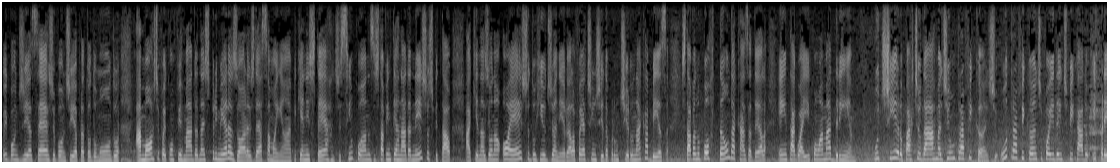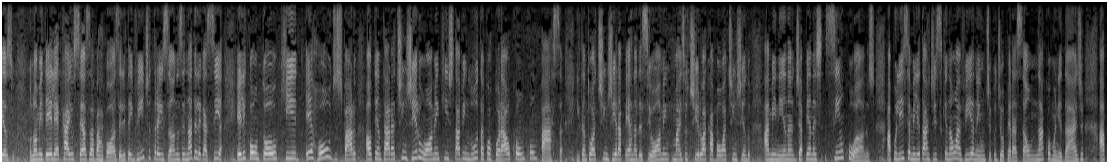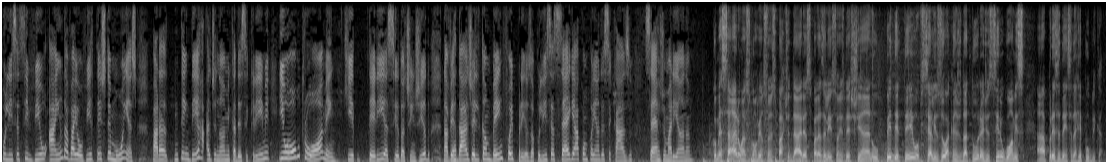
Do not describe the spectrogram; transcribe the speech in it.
Oi, bom dia, Sérgio. Bom dia para todo mundo. A morte foi confirmada nas primeiras horas dessa manhã. A pequena Esther, de 5 anos, estava internada neste hospital aqui na zona oeste do Rio de Janeiro. Ela foi atingida por um tiro na cabeça. Estava no portão da casa dela em Itaguaí com a madrinha. O tiro partiu da arma de um traficante. O traficante foi identificado e preso. O nome dele é Caio César Barbosa, ele tem 23 anos e na delegacia ele contou que errou o disparo ao tentar atingir um homem que estava em luta corporal com um comparsa. Ele tentou atingir a perna desse homem, mas o tiro acabou atingindo a menina de apenas 5 anos. A polícia militar disse que não havia nenhum tipo de operação na comunidade. A polícia civil ainda vai ouvir testemunhas para para entender a dinâmica desse crime. E o outro homem que teria sido atingido, na verdade, ele também foi preso. A polícia segue acompanhando esse caso. Sérgio Mariana. Começaram as convenções partidárias para as eleições deste ano. O PDT oficializou a candidatura de Ciro Gomes à presidência da República.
